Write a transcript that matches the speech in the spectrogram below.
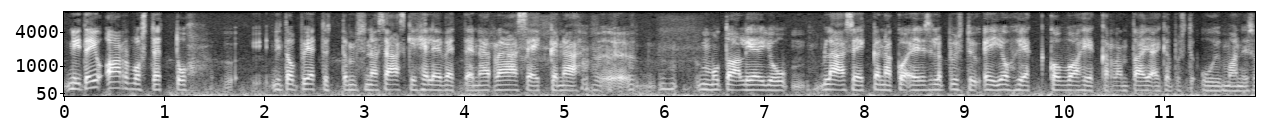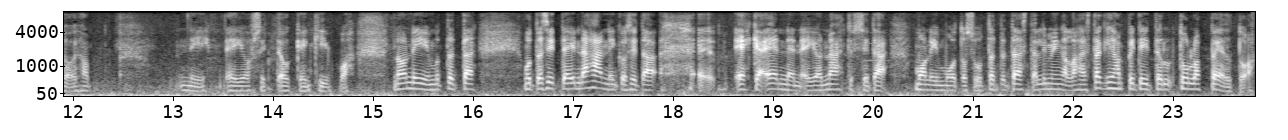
niitä ei ole arvostettu, niitä on pietty tämmöisenä sääskihelvetteinä, rääseikkönä, mutalieju lääseikkönä, kun ei sillä pysty, ei ole hiek- kovaa hiekkarantaa ja eikä pysty uimaan, niin se on ihan niin, ei ole sitten oikein kiva. No niin, mutta, että, mutta sitten ei nähdä niin sitä, ehkä ennen ei ole nähty sitä monimuotoisuutta, että tästä Liminganlahdestakin piti tulla peltoa.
